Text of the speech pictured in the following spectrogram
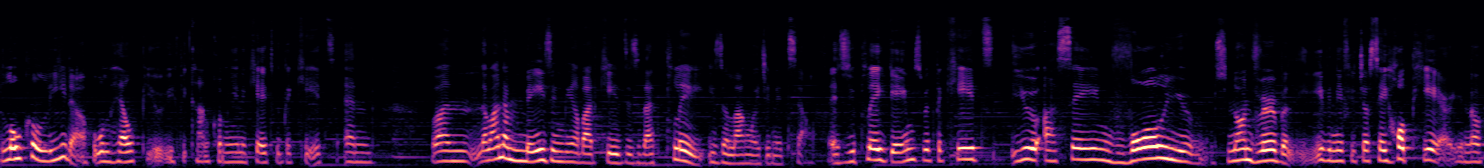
local leader who will help you if you can't communicate with the kids and one, the one amazing thing about kids is that play is a language in itself. As you play games with the kids, you are saying volumes non-verbally. Even if you just say hop here, you know,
